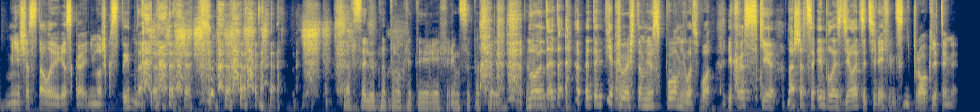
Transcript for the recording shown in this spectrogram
мне сейчас стало резко немножко стыдно. Абсолютно проклятые референсы пошли. Ну, это, это, это первое, что мне вспомнилось. Вот. И как раз таки наша цель была сделать эти референсы не проклятыми.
